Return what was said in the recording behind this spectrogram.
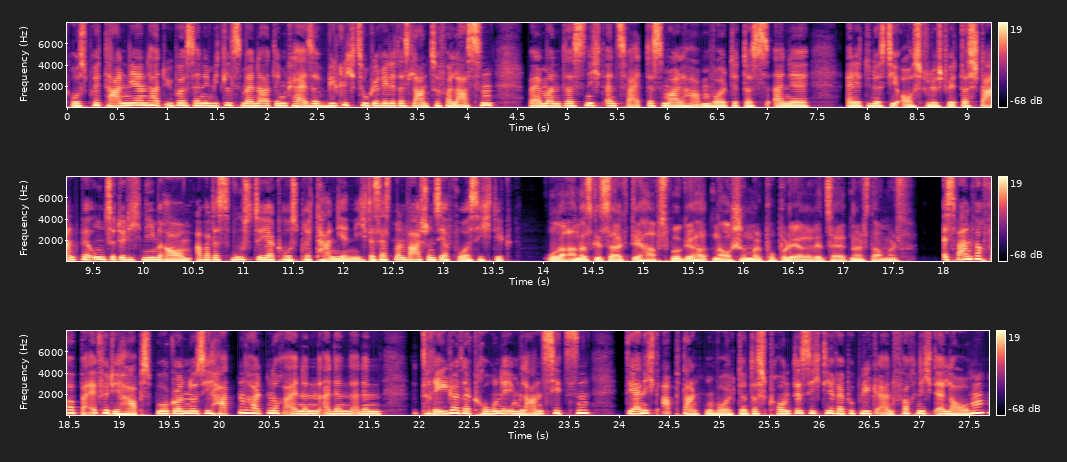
Großbritannien hat über seine Mittelsmänner dem Kaiser wirklich zugeredet, das Land zu verlassen, weil man das nicht ein zweites Mal haben wollte, dass eine, eine Dynastie ausgelöscht wird. Das stand bei uns natürlich nie im Raum, aber das wusste ja Großbritannien nicht. Das heißt, man war schon sehr vorsichtig. Oder anders gesagt, die Habsburger hatten auch schon mal populärere Zeiten als damals. Es war einfach vorbei für die Habsburger, nur sie hatten halt noch einen, einen, einen Träger der Krone im Land sitzen, der nicht abdanken wollte. Und das konnte sich die Republik einfach nicht erlauben.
